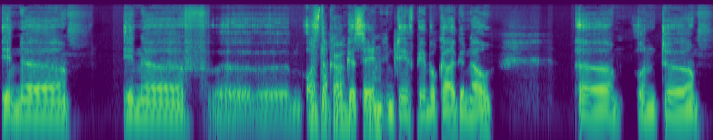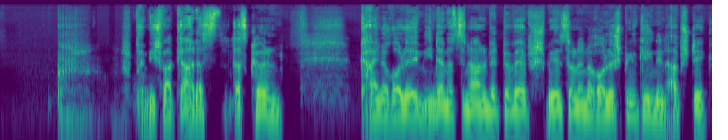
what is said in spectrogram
in äh, in äh, äh, Osnabrück gesehen, mhm. im DFB-Pokal, genau. Äh, und äh, für mich war klar, dass, dass Köln keine Rolle im internationalen Wettbewerb spielt, sondern eine Rolle spielt gegen den Abstieg.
